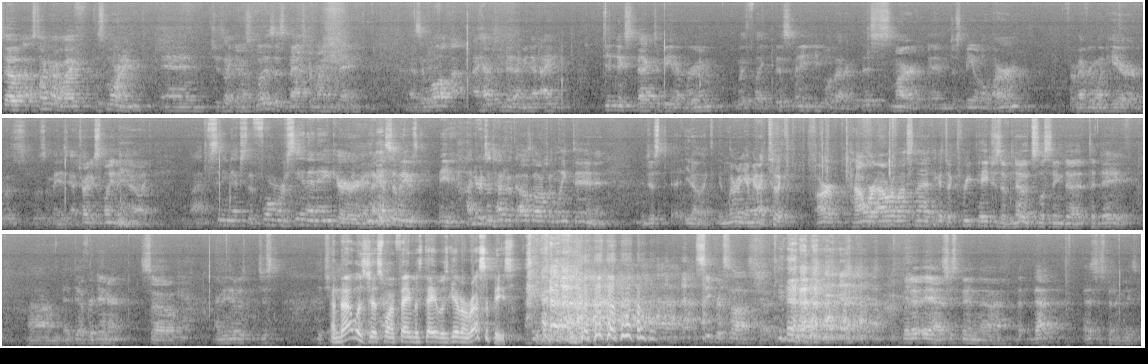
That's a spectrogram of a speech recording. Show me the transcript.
So I was talking to my wife this morning, and she's like, you know, so what is this mastermind thing? And I said, well, I have to admit, I mean, I didn't expect to be in a room with like this many people that are this smart, and just being able to learn from everyone here was, was amazing. I tried to explain it, you know, like, I'm sitting next to the former CNN anchor, and I got somebody who's made hundreds and hundreds of thousands of dollars on LinkedIn, and, and just, you know, like, in learning, I mean, I took our power hour last night, I think I took three pages of notes listening to, to Dave um, at over dinner. So, I mean, it was just. the And that was just when Famous Dave was giving recipes. Secret sauce. But, but it, yeah, it's just been, uh, that- that, that's just been amazing.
